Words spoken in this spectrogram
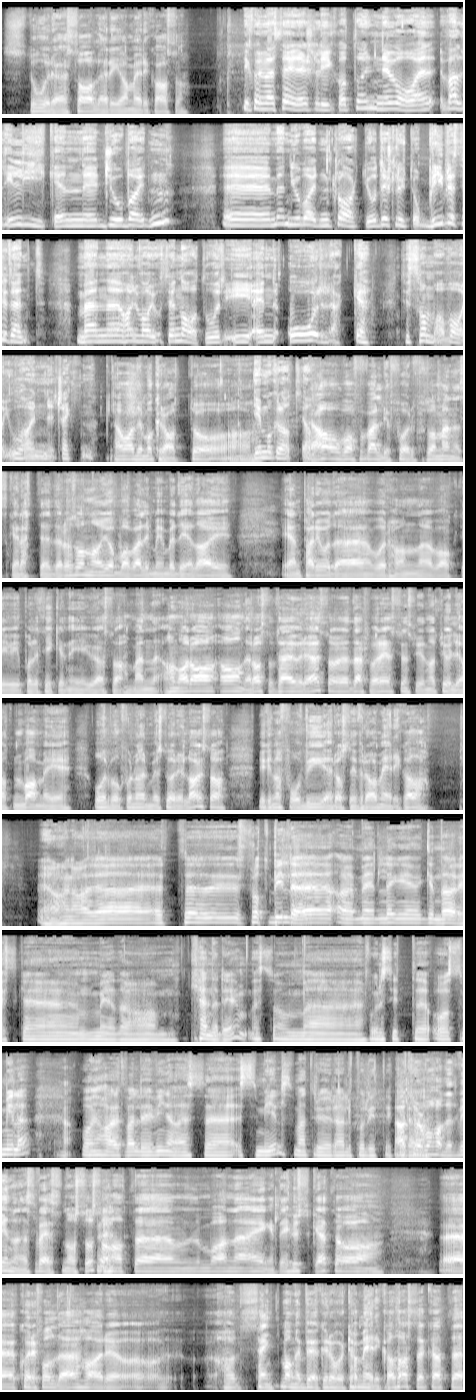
store saler i Amerika, altså. Vi kan vel si det slik at han var veldig lik en Joe Biden. Eh, men Joe Biden klarte jo til slutt å bli president, men eh, han var jo senator i en årrekke. Det samme var jo han Jackson. Han var demokrat og, demokrat, ja. ja, og var veldig for, for menneskerettigheter og sånn, og jobba veldig mye med det da i, i, en periode hvor han var aktiv i politikken i USA. Men han har aner altså til Aure, så derfor syns vi det er naturlig at han var med i Årbok for Norme Storylag, så vi kunne få vyer også fra Amerika, da. Ja, han har eh, et uh, flott bilde med legendarisk med da Kennedy, som uh, hvor han sitter og smiler. Ja. Og han har et veldig vinnende uh, smil, som jeg tror alle politikere Jeg tror han hadde et vinnende vesen også, sånn at man egentlig husket. Og Kåre Folde har har sendt mange bøker over til Amerika, da, slik at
